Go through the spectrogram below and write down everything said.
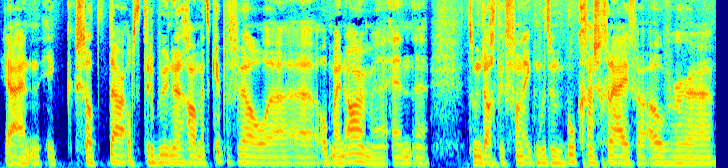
ja, en ik zat daar op de tribune gewoon met kippenvel op mijn armen. En toen dacht ik van, ik moet een boek gaan schrijven over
